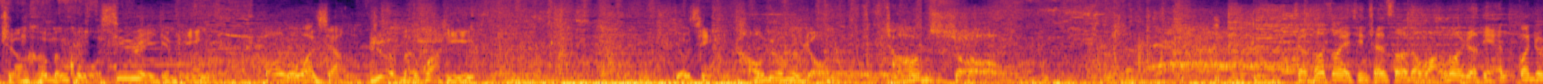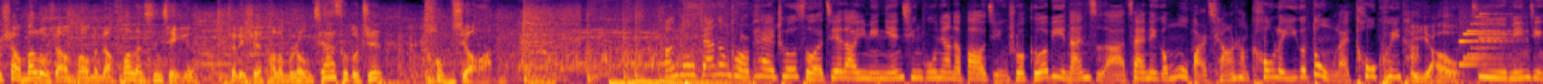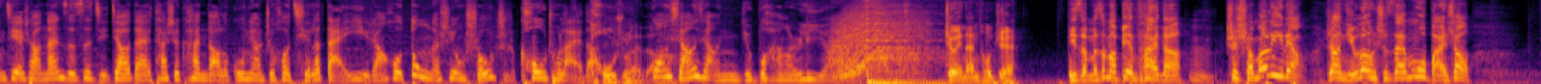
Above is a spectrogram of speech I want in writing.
整合门户新锐点评，包罗万象，热门话题。有请陶乐慕容长寿。整合昨夜今晨所有的网络热点，关注上班路上朋友们的欢乐心情。这里是陶乐慕容加速度之痛秀。杭州闸弄口派出所接到一名年轻姑娘的报警，说隔壁男子啊在那个木板墙上抠了一个洞来偷窥她。哎呦，据民警介绍，男子自己交代，他是看到了姑娘之后起了歹意，然后洞呢是用手指抠出来的。抠出来的啊。光想想你就不寒而栗啊！这位男同志，你怎么这么变态呢？嗯是什么力量让你愣是在木板上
